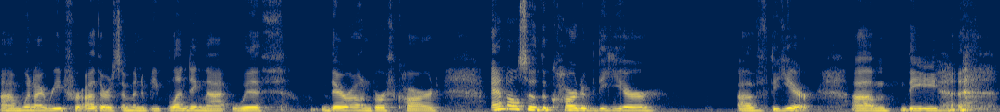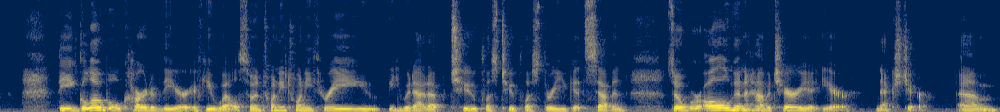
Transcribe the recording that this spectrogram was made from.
um, when i read for others i'm going to be blending that with their own birth card and also the card of the year of the year. Um, the the global card of the year, if you will. So in 2023, you, you would add up two plus two plus three, you get seven. So we're all going to have a chariot year next year. Um,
